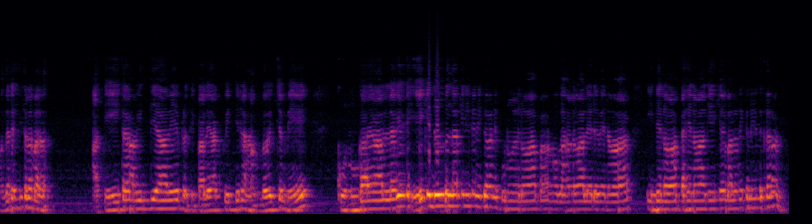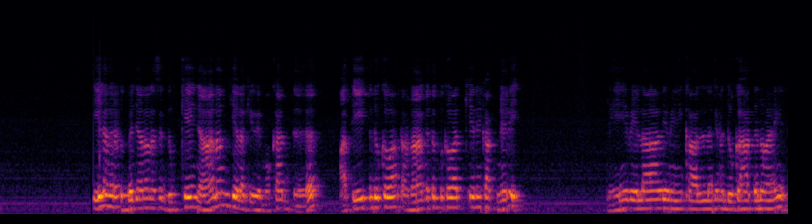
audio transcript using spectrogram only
හොඳට හිතලා බලන්න. අතීත අවිද්‍යාවේ ප්‍රතිඵලයක් විදිහට හම්බ වෙච්ච මේ කුණු කය අල්ලගෙන ඒකේ දුක දකින්න එකනේ කරන්නේ. කුණු වෙනවා පරණ ගහනවා ලෙඩ වෙනවා ඉදෙනවා පැහෙනවා කිය කිය බලන එක නේද කරන්නේ? ඊළඟට බුද්ධ දුක්ඛේ ඥානං කියලා කිව්වේ මොකද්ද? අතීත දුකවත් අනාගත දුකවත් කියන එකක් නෙවෙයි. මේ වෙලාවේ මේක අල්ලගෙන දුක හදනවා නේද?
